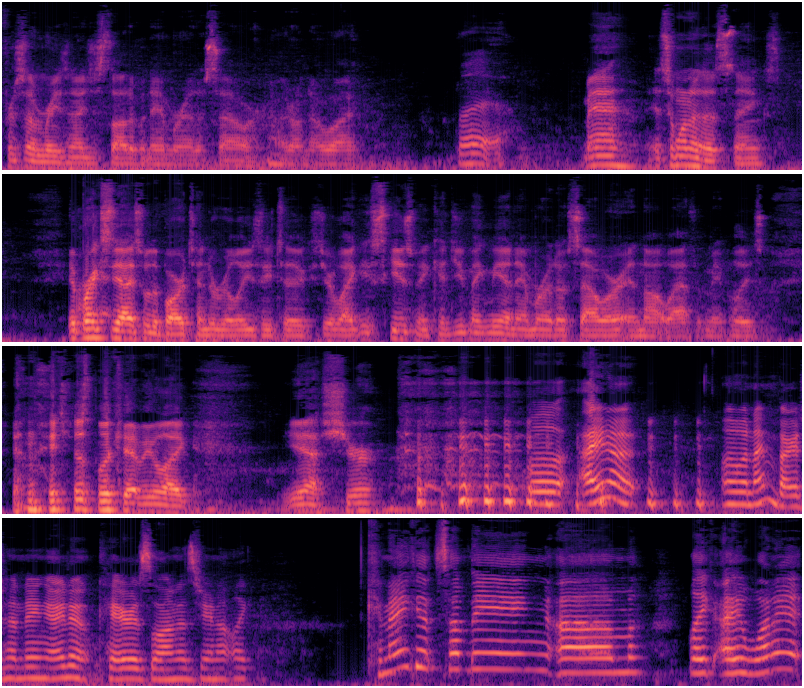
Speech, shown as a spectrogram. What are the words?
For some reason, I just thought of an amaretto sour. I don't know why. Bleh. Meh, it's one of those things. It breaks the ice with a bartender real easy too, because you're like, "Excuse me, could you make me an amaretto sour and not laugh at me, please?" And they just look at me like, "Yeah, sure." Well, I don't. Well, when I'm bartending, I don't care as long as you're not like, can I get something? Um, like I want it.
